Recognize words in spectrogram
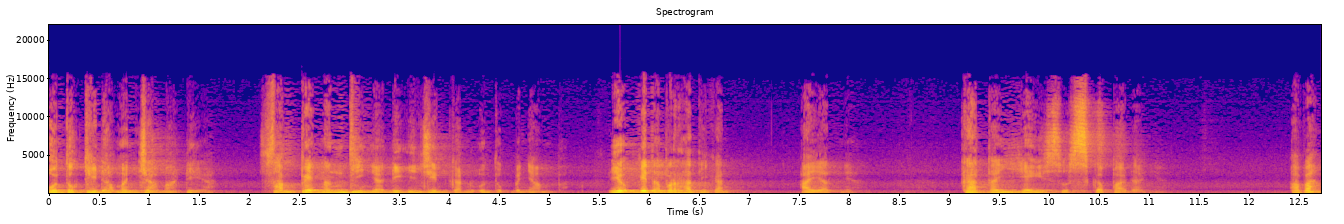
untuk tidak menjamah dia sampai nantinya diizinkan untuk menyembah. Yuk kita perhatikan ayatnya. Kata Yesus kepadanya. Apa?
